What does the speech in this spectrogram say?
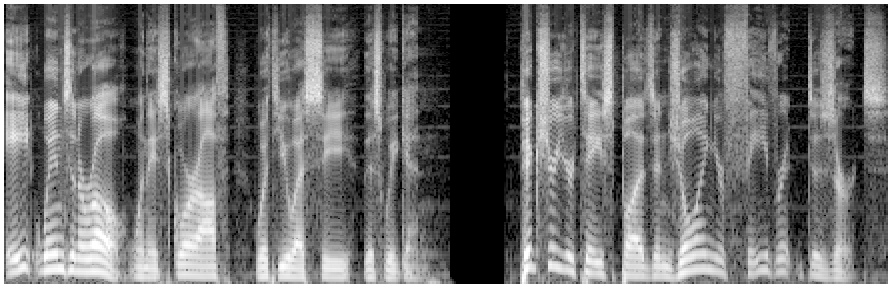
eight wins in a row when they score off with USC this weekend. Picture your taste buds enjoying your favorite desserts.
